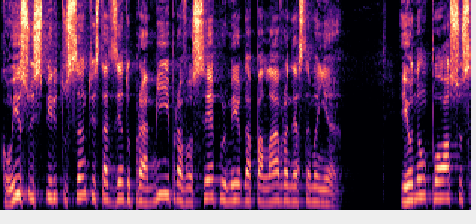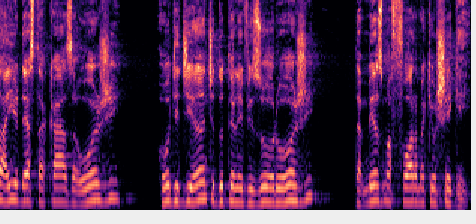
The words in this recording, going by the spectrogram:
Com isso, o Espírito Santo está dizendo para mim e para você, por meio da palavra nesta manhã: eu não posso sair desta casa hoje, ou de diante do televisor hoje, da mesma forma que eu cheguei.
